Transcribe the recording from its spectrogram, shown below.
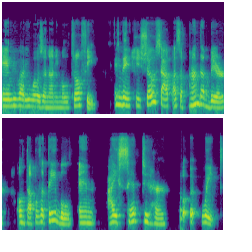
Everybody was an animal trophy. And then she shows up as a panda bear on top of a table. And I said to her, oh, uh, wait,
